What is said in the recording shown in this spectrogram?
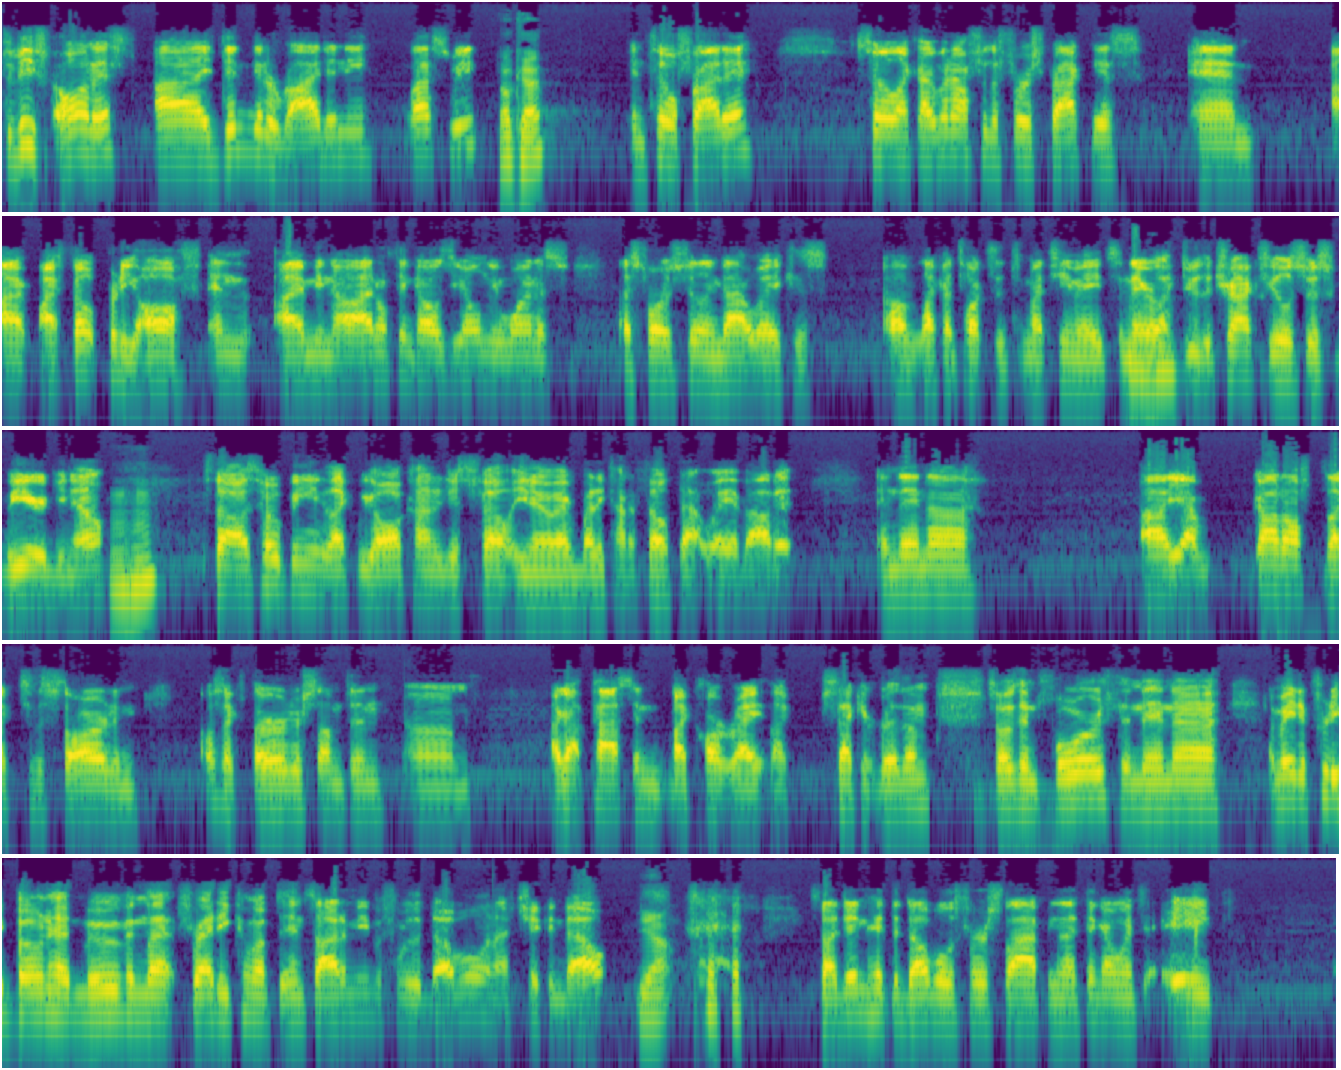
to be honest, I didn't get a ride any last week Okay. until Friday. So like I went out for the first practice and I I felt pretty off. And I mean I don't think I was the only one as as far as feeling that way because um, like I talked to, my teammates and they were Mhm. like, dude, the track feels just weird, you know. Mm-hmm. So I was hoping like we all kind of just felt, you know, everybody kind of felt that way about it. And then uh, uh yeah, got off like to the start and I was like third or something. Um, I got passed in by Cartwright like second rhythm, so I was in fourth, and then uh, I made a pretty bonehead move and let Freddie come up the inside of me before the double, and I chickened out. Yeah. So I didn't hit the double the first lap, and I think I went to eighth,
